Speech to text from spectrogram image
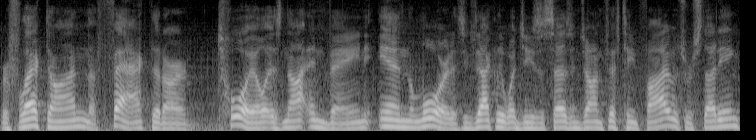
reflect on the fact that our toil is not in vain in the Lord. It's exactly what Jesus says in John 15, 5, which we're studying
